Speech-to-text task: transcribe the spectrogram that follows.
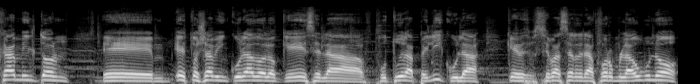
Hamilton, esto ya vinculado a lo que es la futura película que se va a hacer de la Fórmula 1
